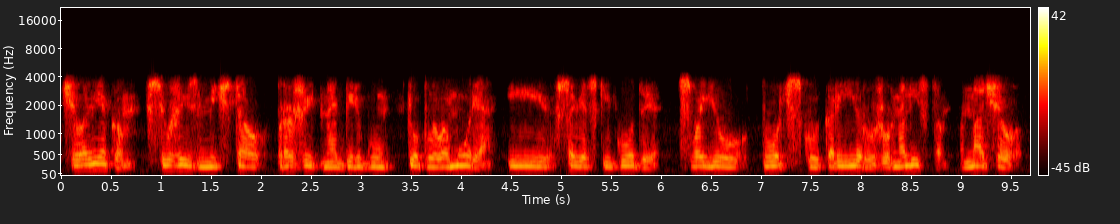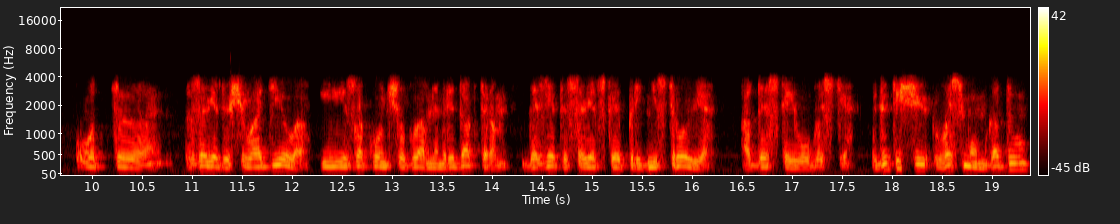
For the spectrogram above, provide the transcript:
человеком, всю жизнь мечтал прожить на берегу теплого моря и в советские годы свою творческую карьеру журналиста начал от э, заведующего отдела и закончил главным редактором газеты «Советское Приднестровье» Одесской области. В 2008 году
